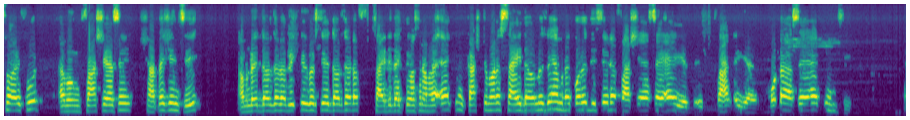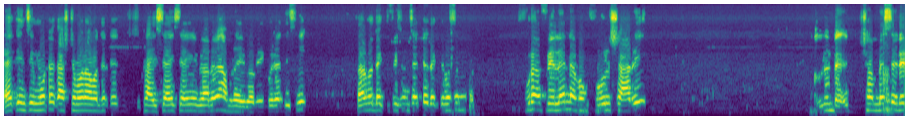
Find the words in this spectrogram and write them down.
ছয় ফুট এবং ফাঁসে আছে সাতাশ ইঞ্চি। আমরা এই দরজাটা বিক্রি করছি, এই দরজাটা সাইডে দেখতে পাচ্ছেন আমরা এক কাস্টমারের সাইড অনুযায়ী আমরা করে দিচ্ছি এটা পাশে আছে মোটা আছে এক ইঞ্চি এক ইঞ্চি মোটা কাস্টমার আমাদেরকে খাইছে আইসে এইভাবে আমরা এইভাবে করে দিছি। তারপর দেখতে পিছন সাইডটা দেখতে পাচ্ছেন পুরা ফেলেন এবং ফুল শাড়ি। ডে- সাইডে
